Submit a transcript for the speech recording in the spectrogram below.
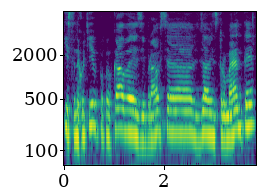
Їсти не хотів, попив кави, зібрався, взяв інструменти.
